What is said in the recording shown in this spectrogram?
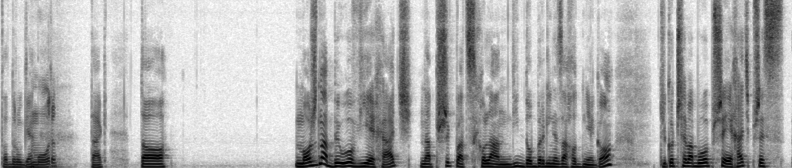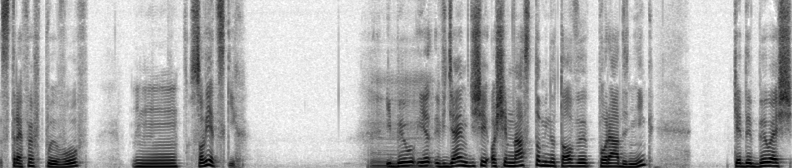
to drugie, Mur. tak, to można było wjechać na przykład z Holandii do Berlina Zachodniego, tylko trzeba było przejechać przez strefę wpływów mm, sowieckich. I był, je, widziałem dzisiaj 18-minutowy poradnik, kiedy byłeś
